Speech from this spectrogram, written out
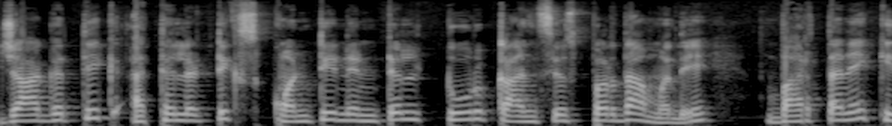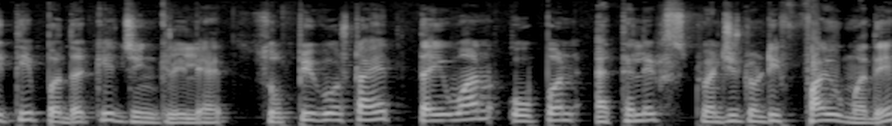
जागतिक ॲथलेटिक्स कॉन्टिनेंटल टूर कांस्य स्पर्धामध्ये भारताने किती पदके जिंकलेली आहेत? सोपी गोष्ट आहे Taiwan open athletics twenty twenty फाईव्हमध्ये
